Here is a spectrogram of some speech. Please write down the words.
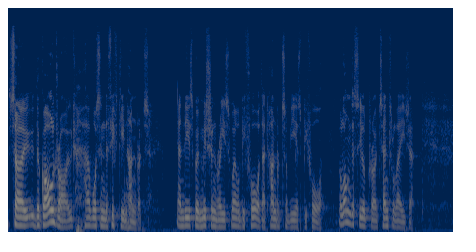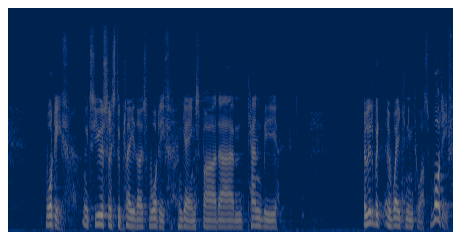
So the Gold Road uh, was in the 1500s. And these were missionaries well before that, hundreds of years before, along the Silk Road, Central Asia. What if? It's useless to play those what if games, but um, can be a little bit awakening to us. What if,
